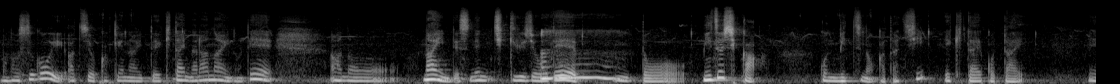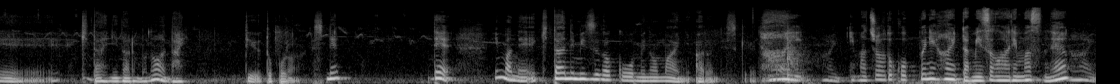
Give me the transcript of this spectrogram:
ものすごい圧をかけないと液体にならないのであのないんですね地球上で、うん、と水しかこの3つの形液体固体、えー、気体になるものはないっていうところなんですね。で今ね液体の水がこう目の前にあるんですけれども、はいはい、今ちょうどコップに入った水がありますね。はい、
